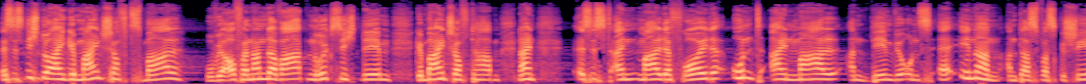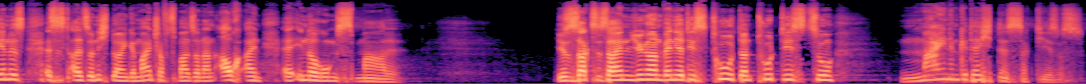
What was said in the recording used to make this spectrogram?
es ist nicht nur ein Gemeinschaftsmahl, wo wir aufeinander warten, Rücksicht nehmen, Gemeinschaft haben. Nein, es ist ein Mahl der Freude und ein Mahl, an dem wir uns erinnern an das, was geschehen ist. Es ist also nicht nur ein Gemeinschaftsmahl, sondern auch ein Erinnerungsmahl. Jesus sagt zu seinen Jüngern, wenn ihr dies tut, dann tut dies zu meinem Gedächtnis, sagt Jesus.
